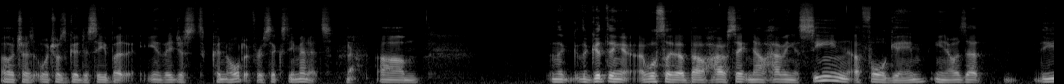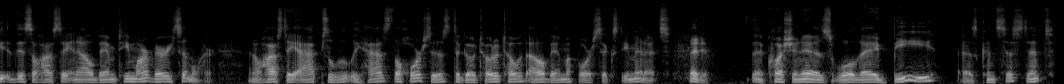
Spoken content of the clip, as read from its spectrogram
uh, which was which was good to see. But you know, they just couldn't hold it for 60 minutes. No. Um, and the, the good thing I will say about Ohio State now having seen a full game, you know, is that the this Ohio State and Alabama team are very similar. And Ohio State absolutely has the horses to go toe to toe with Alabama for 60 minutes. They do. The question is, will they be as consistent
